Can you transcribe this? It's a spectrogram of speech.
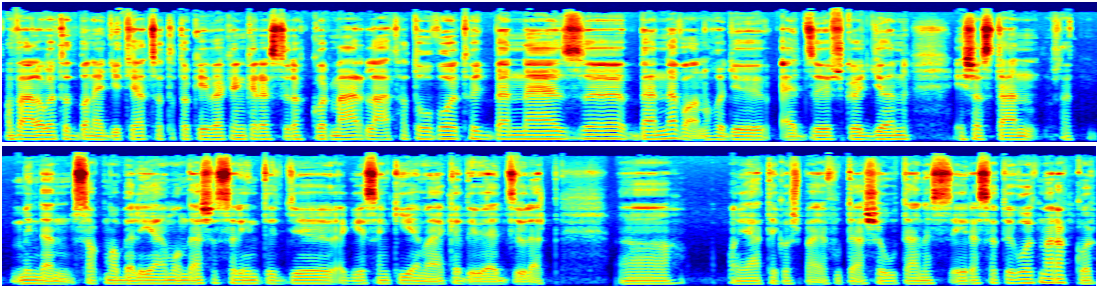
a válogatottban együtt játszottatok éveken keresztül, akkor már látható volt, hogy benne ez benne van, hogy ő edzősködjön, és aztán hát minden szakmabeli elmondása szerint egy egészen kiemelkedő edző lett a, a játékos pályafutása után. Ez érezhető volt már akkor?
